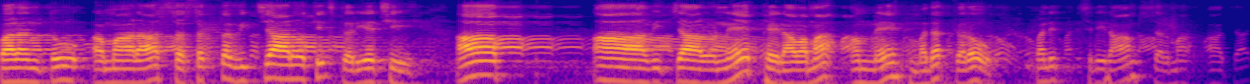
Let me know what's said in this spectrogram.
પરંતુ અમારા સશક્ત વિચારોથી જ કરીએ છીએ. આપ આ વિચારોને ફેલાવવામાં અમને મદદ કરો. પંડિત શ્રી રામ શર્મા આચાર્ય.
